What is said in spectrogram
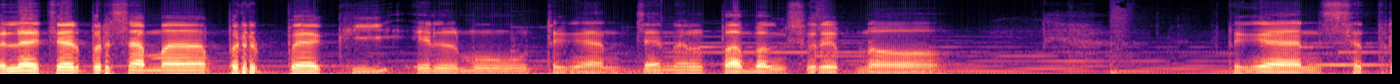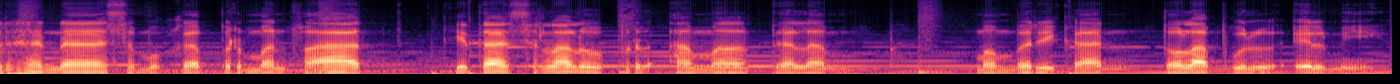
Belajar bersama berbagi ilmu dengan channel Bambang Suripno dengan sederhana semoga bermanfaat kita selalu beramal dalam memberikan tolabul ilmi.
